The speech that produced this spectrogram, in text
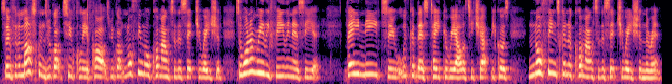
So for the masculines, we've got two clear cards. We've got nothing will come out of the situation. So what I'm really feeling is here, they need to look at this, take a reality check because nothing's going to come out of the situation they're in.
